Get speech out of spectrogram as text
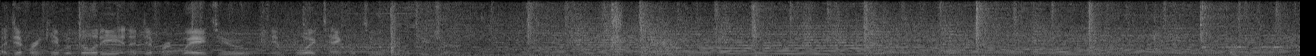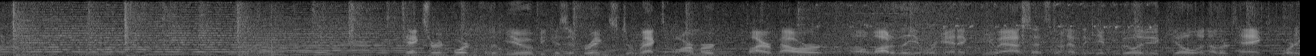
a different capability and a different way to employ tank platoons in the future. Tanks are important for the MEU because it brings direct armored firepower. A lot of the organic MEU assets don't have the capability to kill another tank or to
